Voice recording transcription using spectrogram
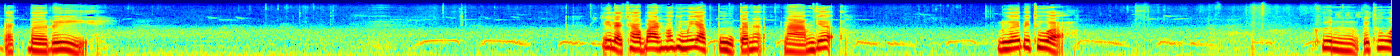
แบล็คเบอร์รี่นี่แหละชาวบ้านเขาถึงไม่อยากปลูกกันนะหนามเยอะ เลื้อยไปทั่ว ขึ้นไปทั่ว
